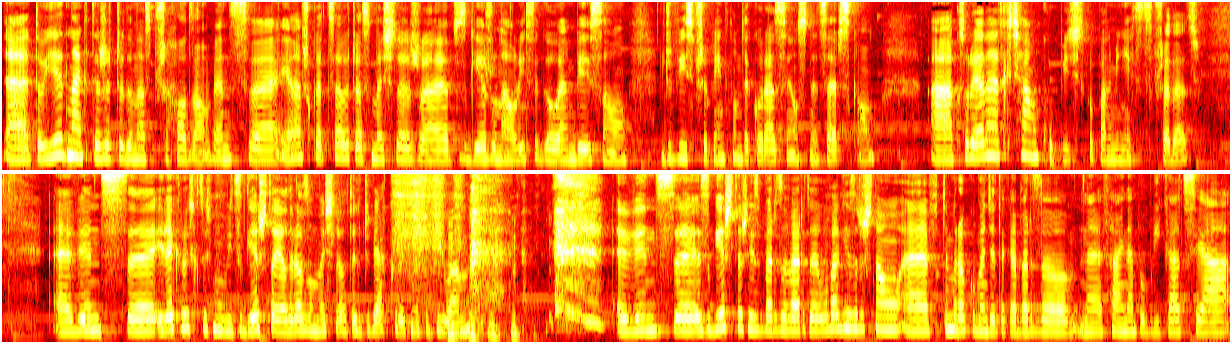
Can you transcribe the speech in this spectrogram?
E, to jednak te rzeczy do nas przychodzą. Więc e, ja na przykład cały czas myślę, że w Zgierzu na ulicy Gołębiej są drzwi z przepiękną dekoracją snycerską, które ja nawet chciałam kupić, tylko pan mi nie chce sprzedać. E, więc ilekroć ktoś mówi Zgierz, to ja od razu myślę o tych drzwiach, których nie kupiłam. Więc Zgierz też jest bardzo warte uwagi. Zresztą w tym roku będzie taka bardzo fajna publikacja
